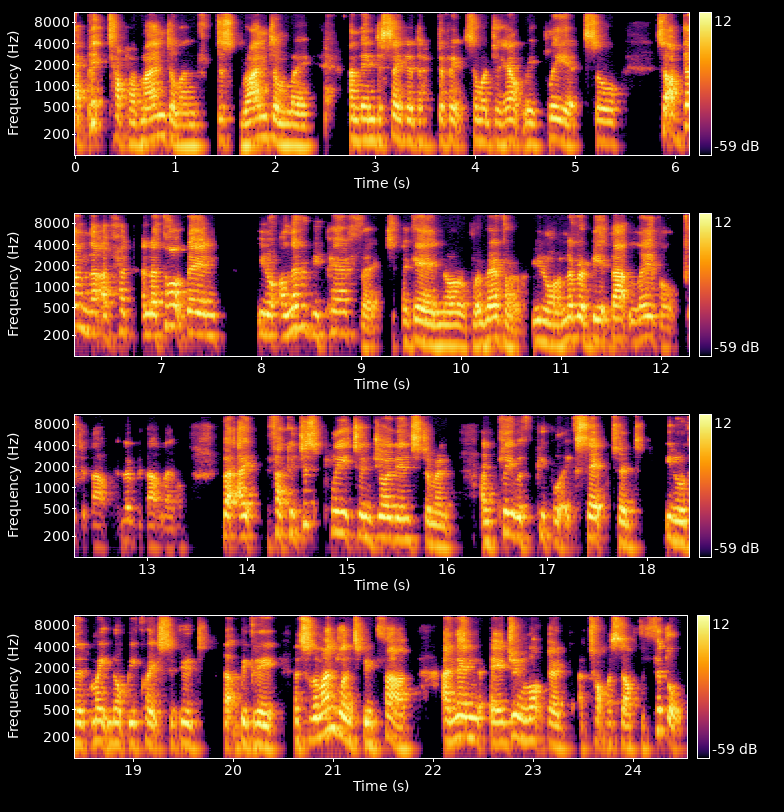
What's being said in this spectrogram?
I picked up a mandolin just randomly and then decided to find someone to help me play it. So, so I've done that. I've had, and I thought then, you know, I'll never be perfect again or whatever, you know, I'll never be at that level, put it that, I'll never be that level. But I, if I could just play to enjoy the instrument and play with people accepted, you know, that might not be quite so good, that'd be great. And so the mandolin's been fab. And then uh, during lockdown, I taught myself the fiddle.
